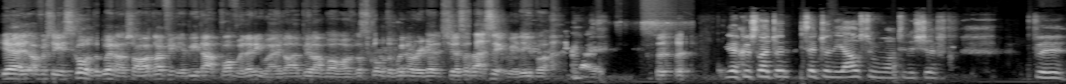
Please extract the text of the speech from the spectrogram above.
yeah, obviously he scored the winner, so I don't think he'd be that bothered anyway. Like, I'd be like, well, I've scored the winner against you, so that's it really. But Yeah, because like he said, Jonny Howson wanted a shift for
